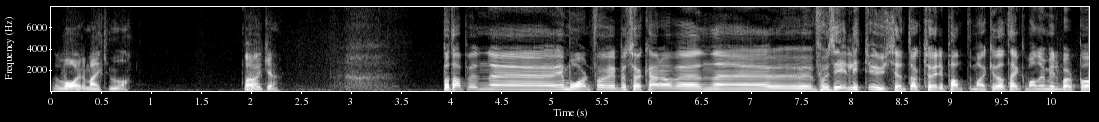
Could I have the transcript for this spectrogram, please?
varemerkene. da. Det har vi ikke. På tappen uh, i morgen får vi besøk her av en uh, si, litt ukjent aktør i pantemarkedet. Da tenker man umiddelbart på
